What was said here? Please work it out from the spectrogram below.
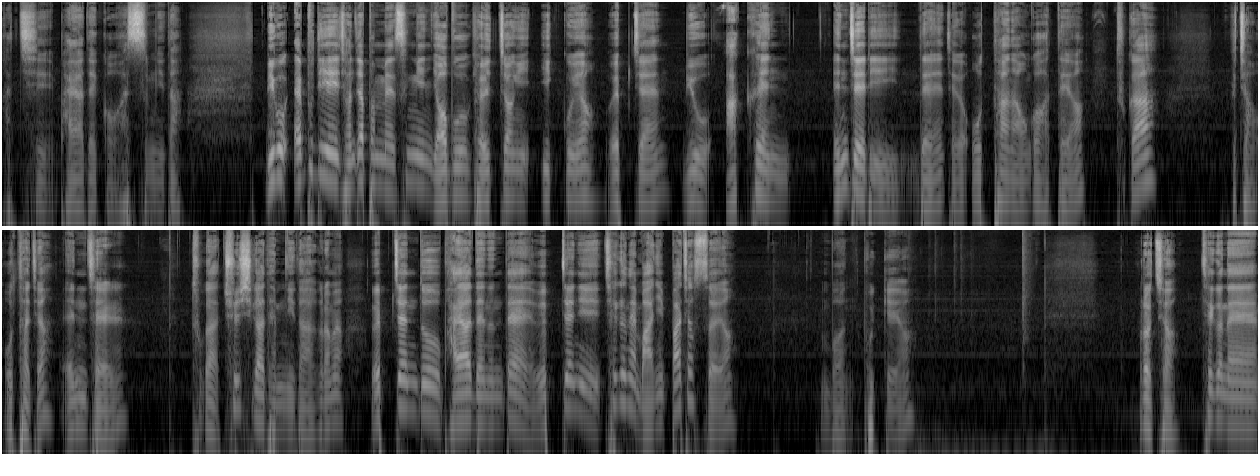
같이 봐야 될 것 같습니다. 미국 FDA 전자판매 승인 여부 결정이 있고요. 웹젠, 뮤, 아크 엔, 엔젤인데 제가 오타 나온 것 같아요. 투가 그쵸 오타죠. 엔젤 투가 출시가 됩니다. 그러면 웹젠도 봐야 되는데 웹젠이 최근에 많이 빠졌어요. 한번 볼게요. 그렇죠. 최근에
